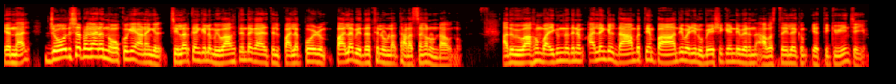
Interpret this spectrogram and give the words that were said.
എന്നാൽ ജ്യോതിഷപ്രകാരം നോക്കുകയാണെങ്കിൽ ചിലർക്കെങ്കിലും വിവാഹത്തിന്റെ കാര്യത്തിൽ പലപ്പോഴും പല വിധത്തിലുള്ള തടസ്സങ്ങൾ ഉണ്ടാകുന്നു അത് വിവാഹം വൈകുന്നതിനും അല്ലെങ്കിൽ ദാമ്പത്യം പാതി വഴിയിൽ ഉപേക്ഷിക്കേണ്ടി വരുന്ന അവസ്ഥയിലേക്കും എത്തിക്കുകയും ചെയ്യും.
